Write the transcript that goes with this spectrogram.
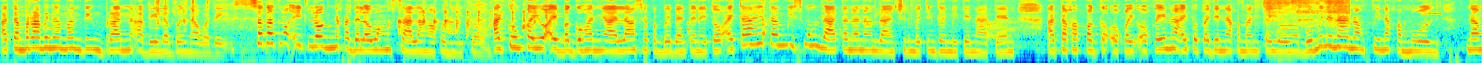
at marami naman ding brand na available nowadays. Sa tatlong itlog, nakadalawang salang ako dito. At kung kayo ay baguhan nga lang sa pagbebenta nito, ay kahit ang mismong lata na ng luncheon meat yung gamitin natin at uh, kapag ka okay-okay na ay pwede na kaman kayo bumili na ng pinaka-mold ng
